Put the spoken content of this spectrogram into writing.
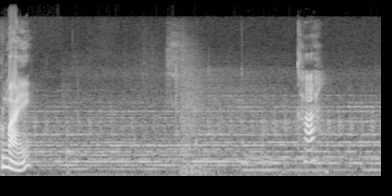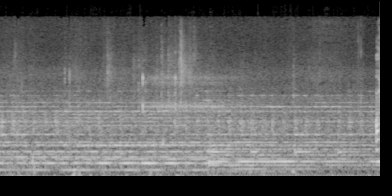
คุณไหม คะอ๋อ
